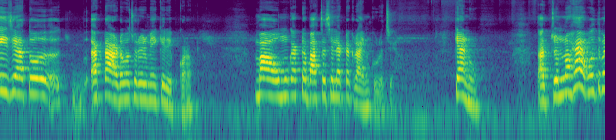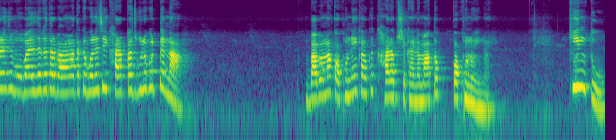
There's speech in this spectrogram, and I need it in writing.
এই যে এত, একটা আট বছরের মেয়েকে রেপ করা হলো। বা অমুক একটা বাচ্চা ছেলে একটা ক্রাইম করেছে। কেন? তার জন্য হ্যাঁ বলতে পারেন যে মোবাইল থেকে তার বাবা মা তাকে বলেছে এই খারাপ কাজগুলো করতে? না। বাবা মা কখনোই কাউকে খারাপ শেখায় না, মা তো কখনোই নয়। কিন্তু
